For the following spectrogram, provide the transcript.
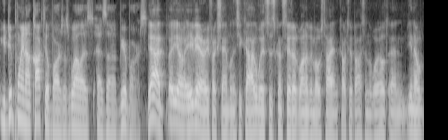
you did point out cocktail bars as well as as uh, beer bars. Yeah, you know, Aviary, for example, in Chicago, which is considered one of the most high-end cocktail bars in the world, and you know,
